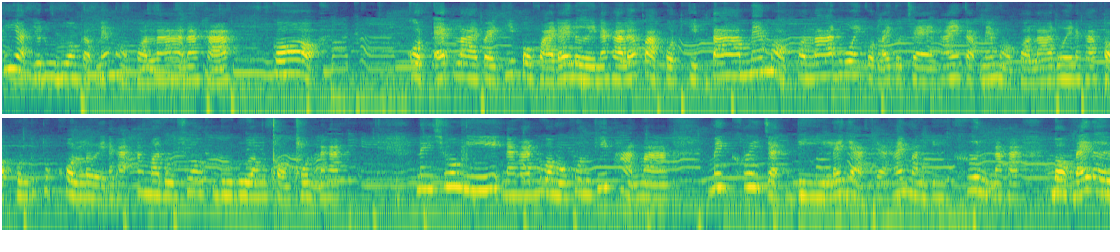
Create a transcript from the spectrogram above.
ที่อยากจะดูดวงกับแม่หมอพอลล่านะคะ ก็กดแอดไลน์ไปที่โปรไฟล์ได้เลยนะคะ แล้วฝากกดติดตามแม่หมอพอลล่าด้วยกดไลค์กดแชร์ให้กับแม่หมอพอลล่าด้วยนะคะ ขอบคุณทุกๆ คนเลยนะคะเอามาดูช่วงดูดวงของคุณนะคะ ในช่วงนี้นะคะดวงของคุณที่ผ่านมาไม่ค่อยจะดีและอยากจะให้มันดีขึ้นนะคะ บอกได้เลย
